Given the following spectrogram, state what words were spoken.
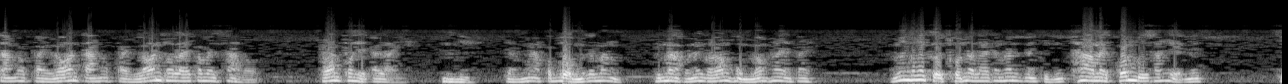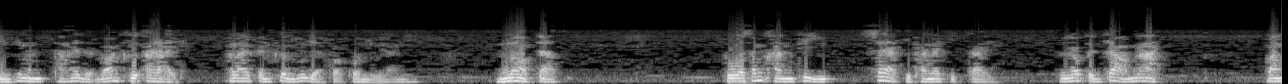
ตามเข้าไป ร้อนตามเข้าไป ร้อนเท่าไรก็ไม่ทราบหรอกร้อนเพราะเหตุอะไรนี่อย่างมากก็บ่นก็มั่งหรือมากกว่านั้นก็ร้องห่มร้องไห้ไปมันก็ไม่เกิดผลอะไรทั้งนั้นในสิ่งนี้ถ้าไม่ค้นดูสาเหตุในสิ่งที่มันพาให้เดือดร้อนคืออะไร อะไรเป็นเครื่องยุ่ยแย่ก่อควรอยู่อย่างนี้ นอกจากตัวสำคัญที่ แทรกอยู่ภายในจิตใจ แล้วเป็นเจ้าอำนาจบัง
